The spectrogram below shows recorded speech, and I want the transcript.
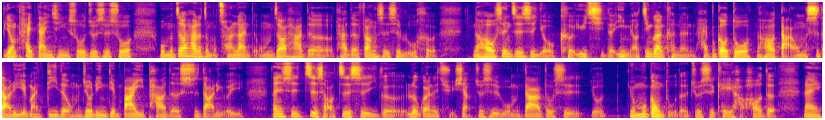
不用太担心说，就是说我们知道它的怎么传染的，我们知道它的它的方式是如何。然后甚至是有可预期的疫苗，尽管可能还不够多，然后打我们施打率也蛮低的，我们就零点八一趴的施打率而已。但是至少这是一个乐观的取向，就是我们大家都是有有目共睹的，就是可以好好的来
